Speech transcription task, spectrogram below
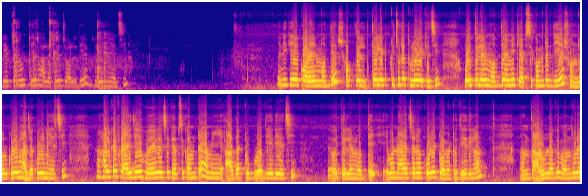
দেড় চামচ দিয়ে ভালো করে জল দিয়ে গুলে নিয়েছি। এদিকে কড়াইয়ের মধ্যে সব তেল তেল কিছুটা তুলে রেখেছি। ওই তেলের মধ্যে আমি ক্যাপসিকামটা দিয়ে সুন্দর করে ভাজা করে নিয়েছি। হালকা ফ্রাই যে হয়ে গেছে ক্যাপসিকামটা, আমি আদার টুকরো দিয়ে দিয়েছি। ওই তেলের মধ্যেই এবার নাড়াচাড়া করে টমেটো দিয়ে দিলাম। দারুণ লাগে বন্ধুরা,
